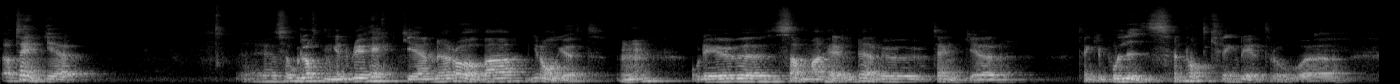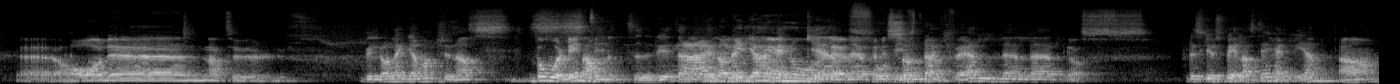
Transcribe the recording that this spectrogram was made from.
Jag tänker... eh, Jag såg lottningen. Det blir ju Häcken, Röva, Gnaget. Mm. Och det är ju eh, samma helg där. Hur tänker, tänker polisen något kring det tro? eh? Eh, Ja, det är natur... Vill de lägga matcherna Borde inte- samtidigt? Eller Nej, vill de det vill lägga de nog Häcken eh, på söndag kväll? Eller? Ja, s- För det ska ju spelas till helgen. ja.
